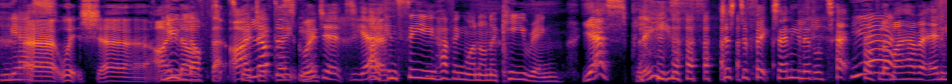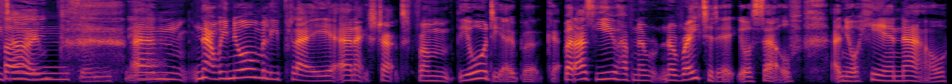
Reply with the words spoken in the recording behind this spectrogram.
yes, uh, which uh, I you loved. love that. Squidget, I love the Squidget. Yes, I can see you having one on a keyring. Yes, please, just to fix any little tech yeah. problem I have at any Phones time. And, yeah. um, now we normally play an extract from the audiobook book. But as you have narrated it yourself and you're here now,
